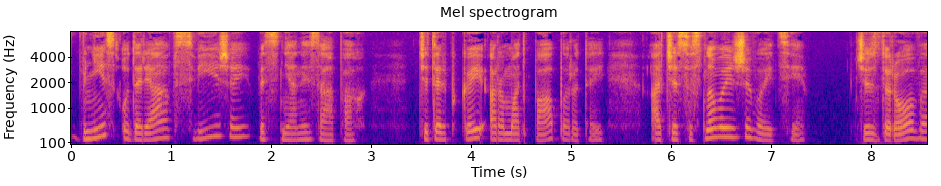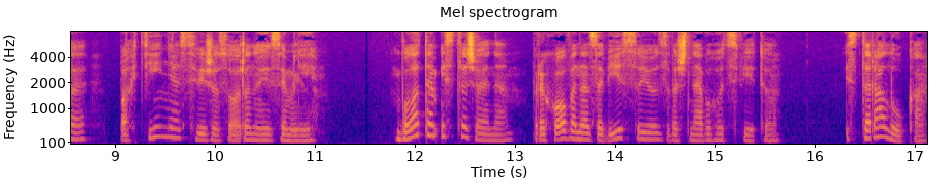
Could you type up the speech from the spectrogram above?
в ніс ударяв свіжий весняний запах, чи терпкий аромат папоротей, а чи соснової живиці, чи здорове пахтіння свіжозораної землі. Була там і стежина, прихована завісою з вишневого цвіту, і стара лука,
